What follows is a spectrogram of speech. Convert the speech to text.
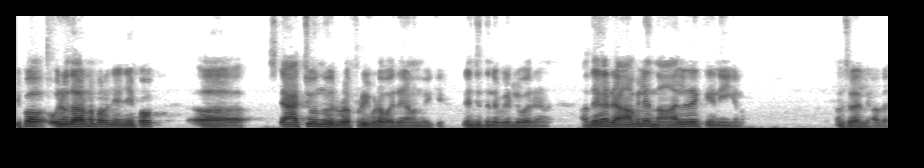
ഇപ്പൊ ഒരു ഉദാഹരണം പറഞ്ഞു കഴിഞ്ഞാൽ ഇപ്പോൾ സ്റ്റാച്ചു എന്ന് ഒരു റെഫറി ഇവിടെ വരികയാണെന്ന് വെക്കും. രഞ്ജിത്തിന്റെ വീട്ടിൽ വരികയാണ്. അദ്ദേഹം രാവിലെ നാലരയ്ക്ക് എണീക്കണം. മനസ്സിലല്ലേ അതെ.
